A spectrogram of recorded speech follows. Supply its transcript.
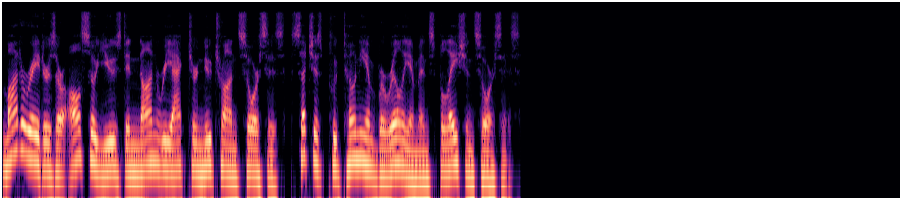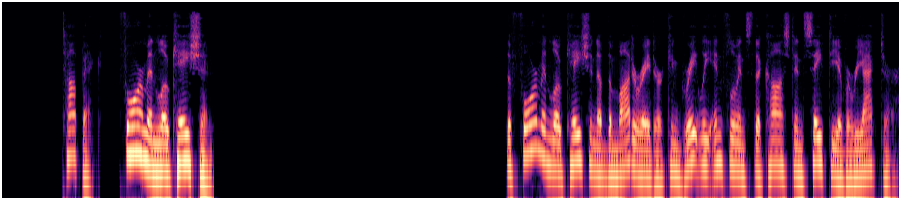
Moderators are also used in non-reactor neutron sources, such as plutonium beryllium and spallation sources. Form and location The form and location of the moderator can greatly influence the cost and safety of a reactor.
